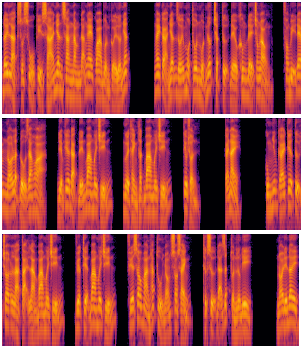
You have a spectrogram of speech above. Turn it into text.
Đây là xuất xù kỳ xá nhân sang năm đã nghe qua buồn cười lớn nhất. Ngay cả nhận giới một thôn một nước trật tự đều không để trong lòng, phòng bị đem nó lật đổ ra hỏa, điểm kia đạt đến ba mươi chín, người thành thật ba mươi chín, tiêu chuẩn. Cái này, cùng những cái kia tự cho là tại làm ba mươi chín, việc thiện ba mươi chín, phía sau màn hấp thủ nhóm so sánh, thực sự đã rất thuần lương đi. Nói đến đây,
